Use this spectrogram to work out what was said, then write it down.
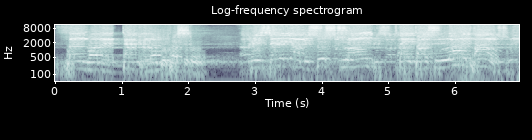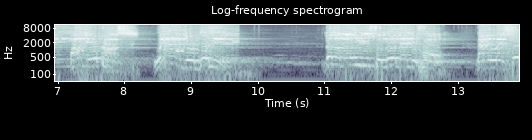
Thank God that that cannot be possible. Christianity has been so strong that it has wiped out all the occults. Where are the Ogoni? Those of us who used to know them before, that they were so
